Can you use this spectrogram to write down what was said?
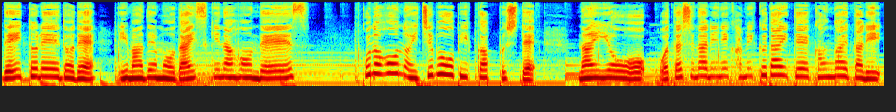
デイトレードで今でも大好きな本です。この本の一部をピックアップして内容を私なりに噛み砕いて考えたり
